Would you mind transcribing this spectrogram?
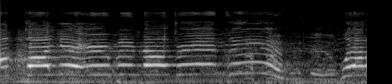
Ang kalye, Irvin ng Dream Team! Wala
